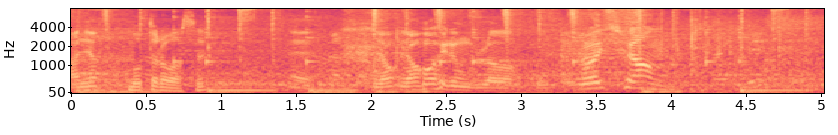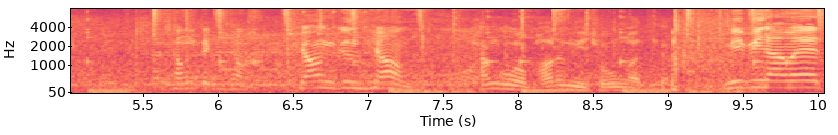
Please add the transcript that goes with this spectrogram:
아니요. 못 들어봤어요? 네. 영, 영어 이름 불러갖고. 로이스 형. 형근 형. 형근 형. 한국어 발음이 좋은 것 같아요. 미비나멧.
